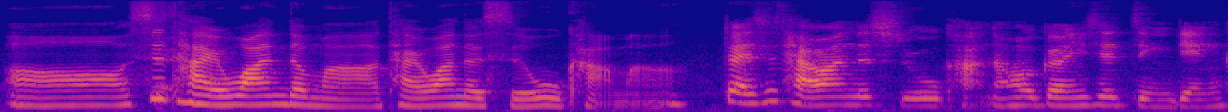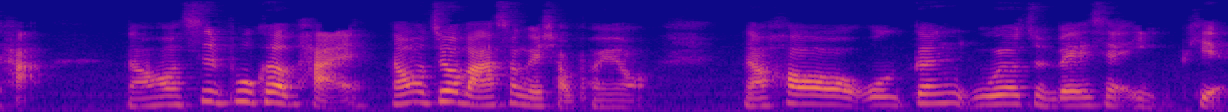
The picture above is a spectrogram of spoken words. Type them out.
哦，是台湾的吗？台湾的食物卡吗？对，是台湾的食物卡，然后跟一些景点卡，然后是扑克牌，然后我最后把它送给小朋友。然后我跟我有准备一些影片，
